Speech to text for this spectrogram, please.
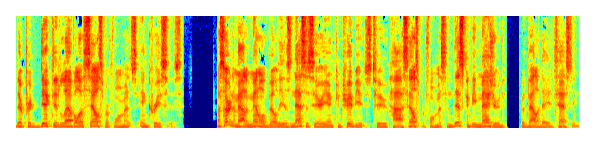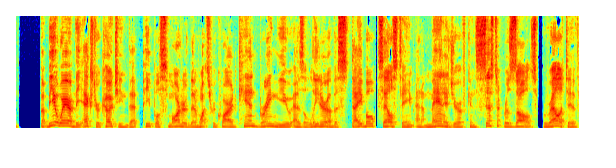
their predicted level of sales performance increases. A certain amount of mental ability is necessary and contributes to high sales performance, and this can be measured with validated testing. But be aware of the extra coaching that people smarter than what's required can bring you as a leader of a stable sales team and a manager of consistent results relative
